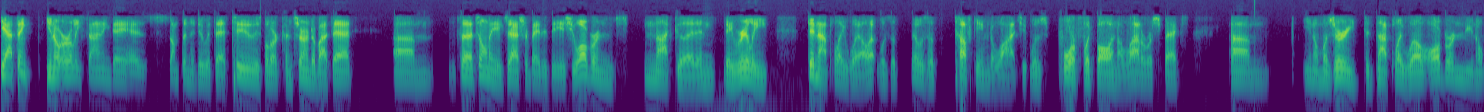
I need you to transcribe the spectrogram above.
Yeah, I think you know early signing day has something to do with that too. People are concerned about that, um, so that's only exacerbated the issue. Auburn's not good, and they really did not play well. That was a that was a tough game to watch. It was poor football in a lot of respects. Um, you know, Missouri did not play well. Auburn, you know,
